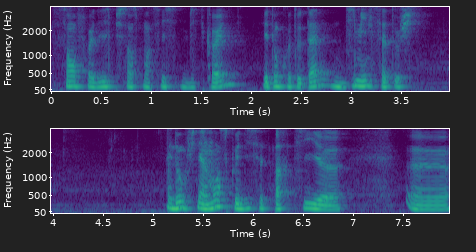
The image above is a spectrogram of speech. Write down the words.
100 fois 10 puissance moins 6 Bitcoin, et donc au total 10 000 Satoshi. Et donc finalement, ce que dit cette partie euh, euh,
